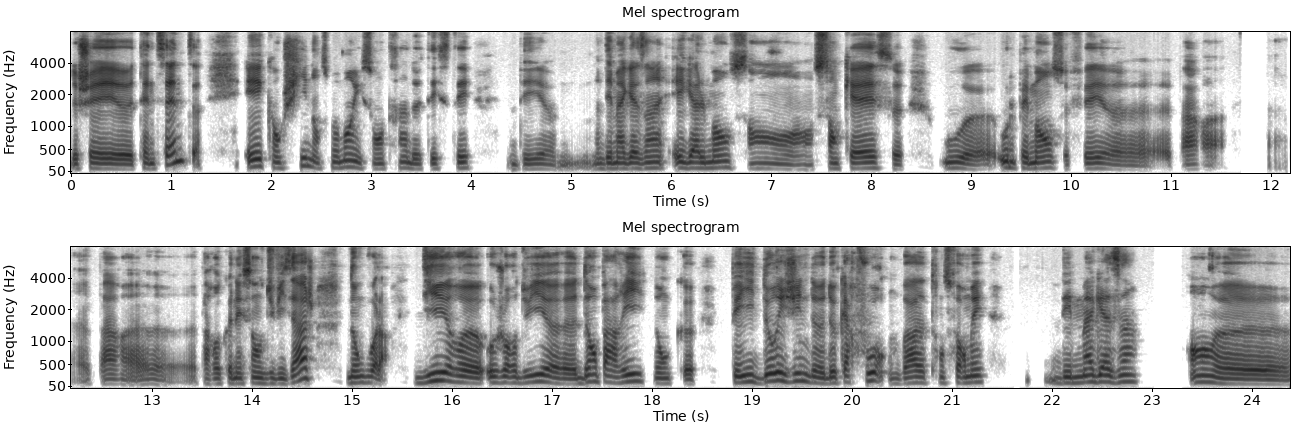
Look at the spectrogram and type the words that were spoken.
de chez euh, Tencent, et qu'en Chine, en ce moment, ils sont en train de tester des, des magasins également sans, sans caisse, où, où le paiement se fait par par, par reconnaissance du visage. Donc voilà, dire aujourd'hui dans Paris, donc pays d'origine de, Carrefour, on va transformer des magasins en, euh,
